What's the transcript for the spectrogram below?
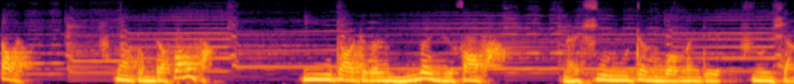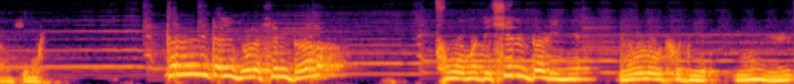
道理，要懂得方法，依照这个理论与方法来修正我们的思想行为。真正有了心得了，从我们的心得里面。流露出的言语，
